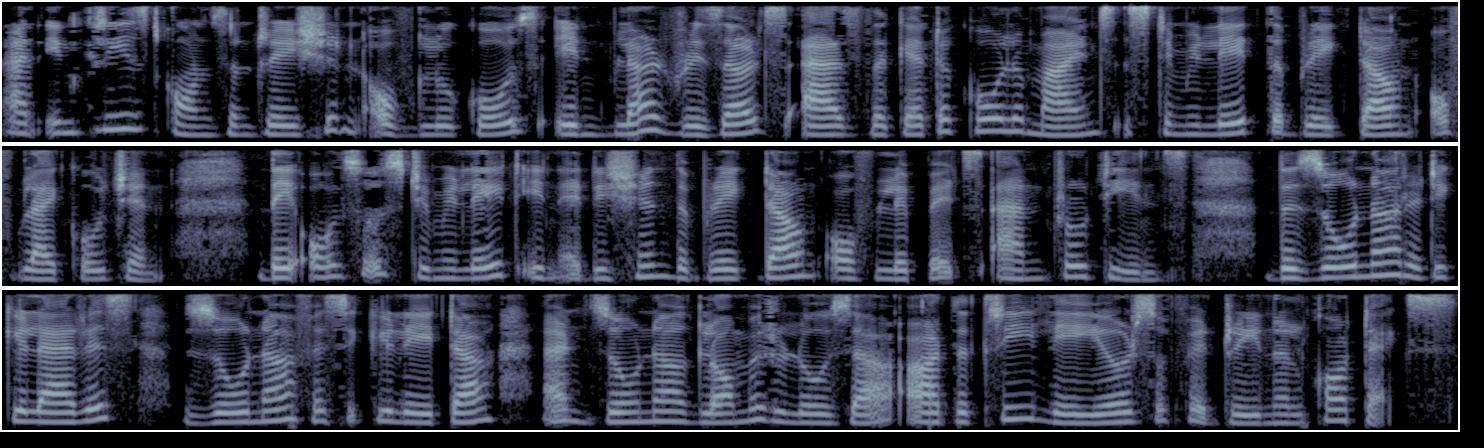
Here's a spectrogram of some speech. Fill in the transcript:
An increased concentration of glucose in blood results as the catecholamines stimulate the breakdown of glycogen. They also stimulate in addition the breakdown of lipids and proteins. The zona reticularis, zona fasciculata and zona glomerulosa are the three layers of adrenal cortex.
